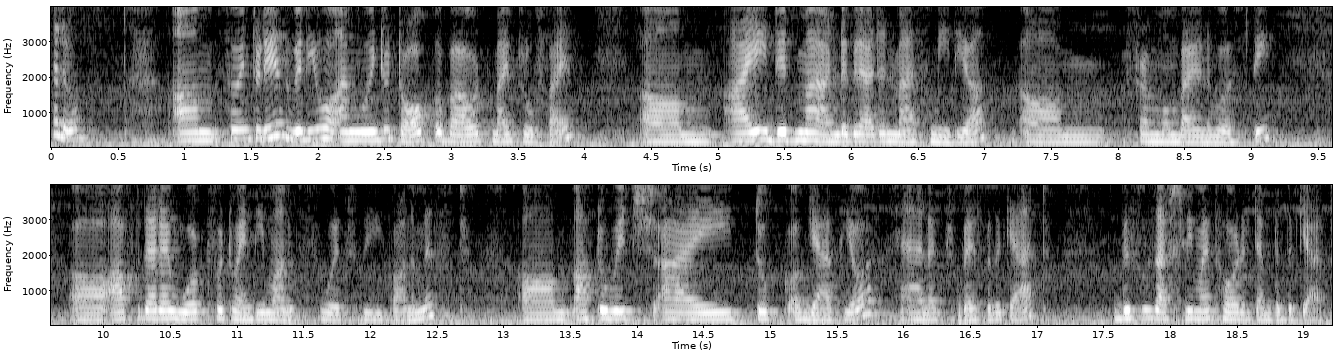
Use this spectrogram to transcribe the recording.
Hello. Um, so in today's video, I'm going to talk about my profile. Um, I did my undergrad in mass media um, from Mumbai University. Uh, after that, I worked for 20 months with The Economist, um, after which I took a gap year and I prepared for the CAT. This was actually my third attempt at the CAT.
